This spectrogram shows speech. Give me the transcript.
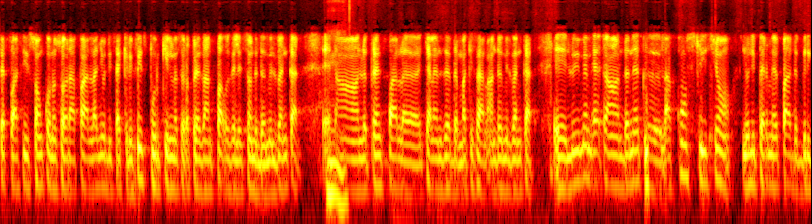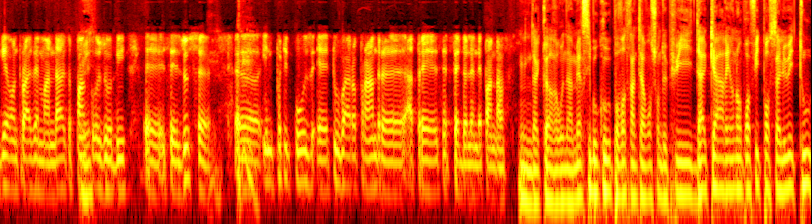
cette fois-ci, Sonko ne sera pas l'agneau du sacrifice pour qu'il ne se représente pas aux élections de 2024, étant le principal challenger de Macky Sall en 2024. Et lui-même étant donné que la Constitution ne lui permet pas de briguer un troisième mandat, je pense qu'aujourd'hui, c'est juste une petite pause et tout va reprendre après cette fête de l'indépendance. D'accord, Aruna. Merci beaucoup pour votre intervention depuis Dakar et on en profite pour saluer tous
